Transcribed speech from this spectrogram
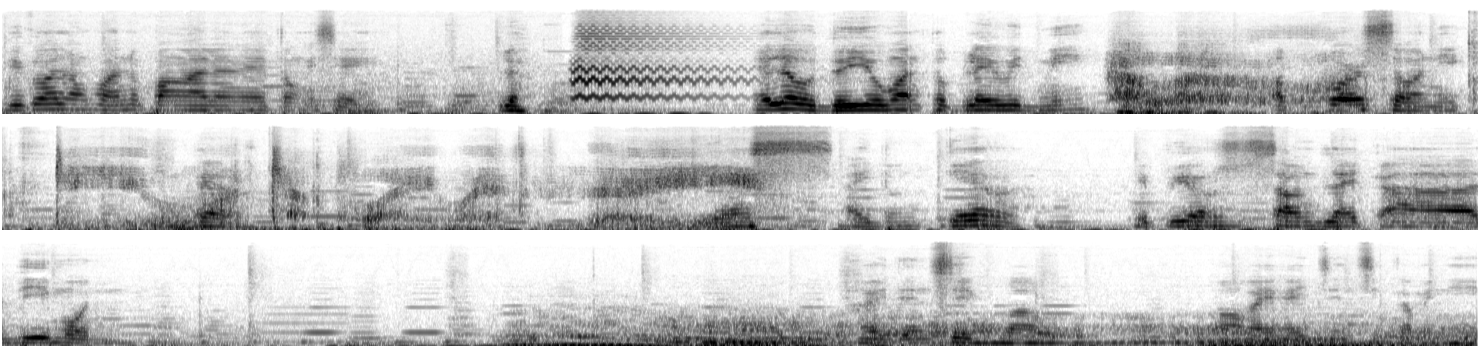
Hindi ko alam kung anong pangalan na itong isa eh. Lah. Hello, do you want to play with me? Hello, Of course, Sonic. do you There. want to play with me? Yes, I don't care. If you sound like a demon. Hide and seek, wow. Okay, hide and seek kami ni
